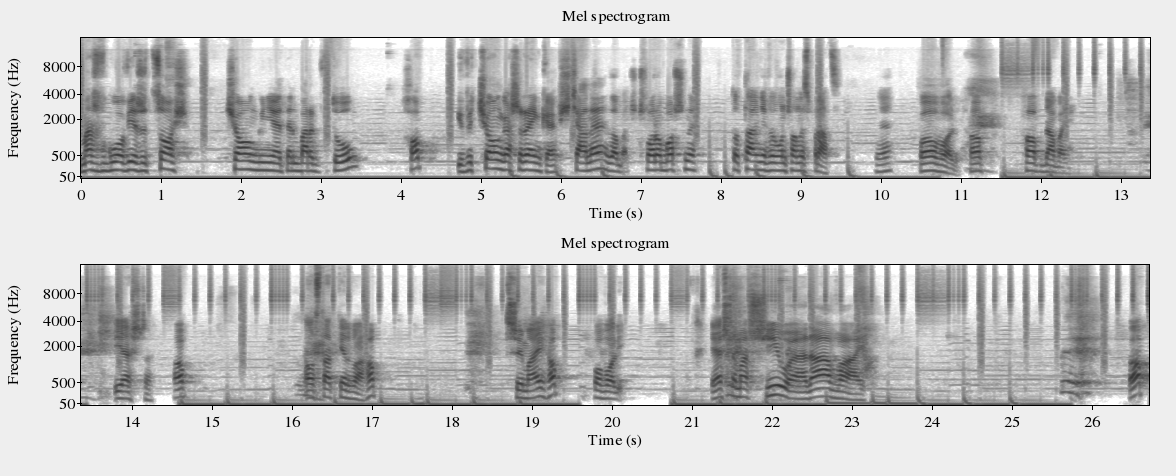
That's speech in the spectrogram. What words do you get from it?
masz w głowie, że coś ciągnie ten bark w dół, hop, i wyciągasz rękę w ścianę, zobacz, czworoboczny, totalnie wyłączony z pracy, nie? Powoli, hop, hop, dawaj. Jeszcze, hop. Ostatnie dwa, hop. Trzymaj, hop, powoli. Jeszcze masz siłę, dawaj. Hop.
